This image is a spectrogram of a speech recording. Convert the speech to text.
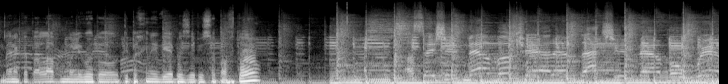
Για να καταλάβουμε λίγο το τι παιχνίδι έπαιζε πίσω από αυτό. I say she never cared and that she never will.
